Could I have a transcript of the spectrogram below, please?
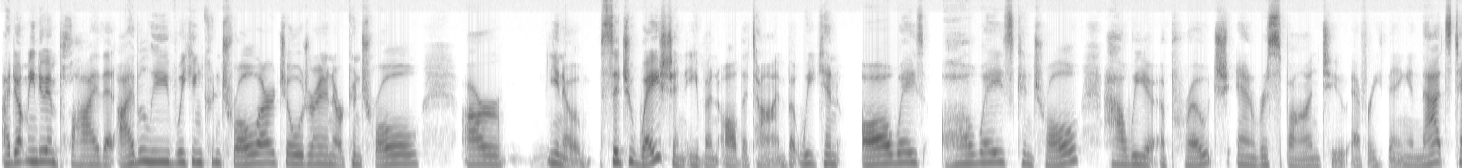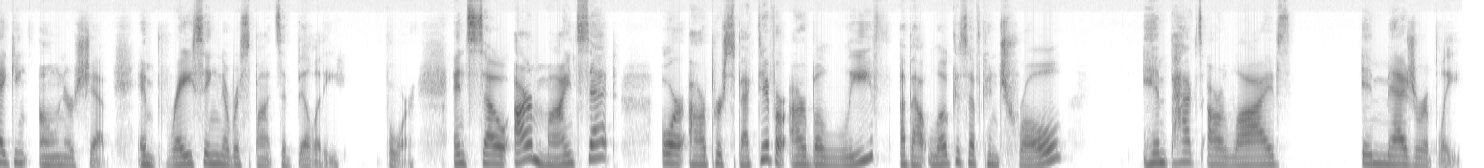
I don't mean to imply that I believe we can control our children or control our you know, situation even all the time, but we can always, always control how we approach and respond to everything. And that's taking ownership, embracing the responsibility for. And so our mindset or our perspective or our belief about locus of control impacts our lives immeasurably.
